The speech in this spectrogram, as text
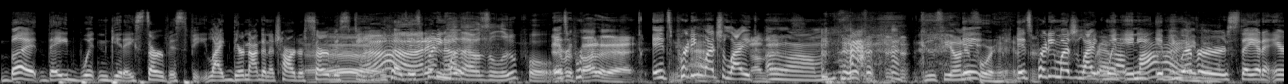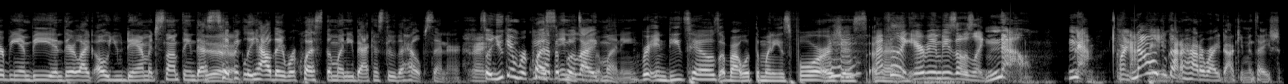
But they wouldn't get a service fee. Like they're not going to charge a service fee Ah. because Ah, it's I didn't know much." that was a loophole. Never pr- thought of that. It's pretty much like Dumbass. um Goofy on your it- forehead. It's pretty much like when out any if you ever stay at an Airbnb and they're like, "Oh, you damaged something." That's Yeah. typically how they request the money back is through the help center. Right. So you can You have request to any put type like of money. written details about what the money is for, or just. I feel like okay. Airbnb's always like, no, no, we're not. No, paying. you gotta have the right documentation.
